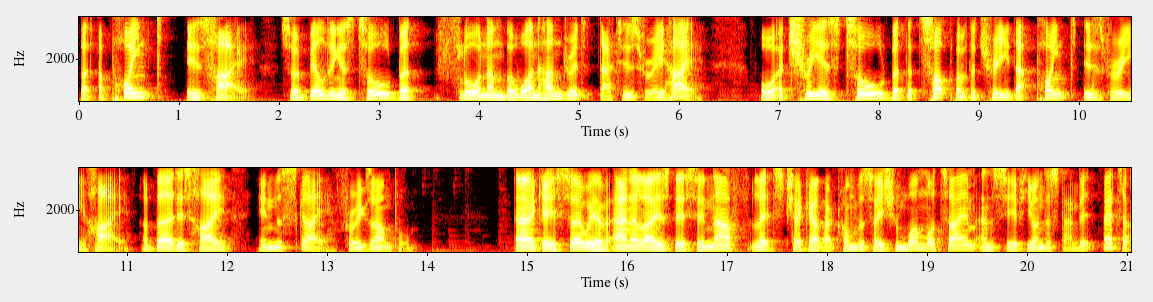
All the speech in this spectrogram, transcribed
but a point is high. So, a building is tall, but floor number 100, that is very high. Or a tree is tall, but the top of the tree, that point is very high. A bird is high in the sky, for example. Okay, so we have analyzed this enough. Let's check out that conversation one more time and see if you understand it better.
